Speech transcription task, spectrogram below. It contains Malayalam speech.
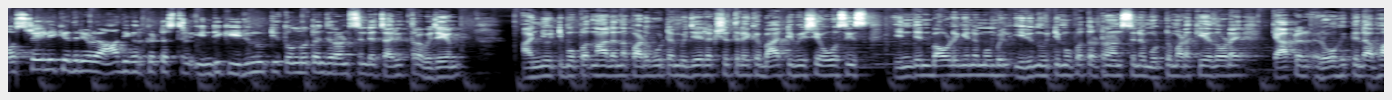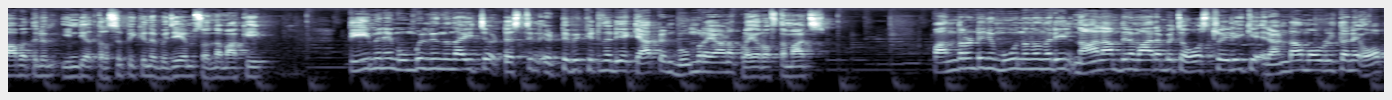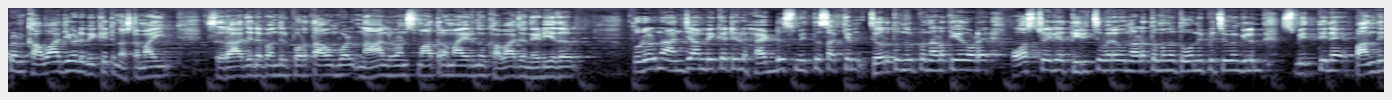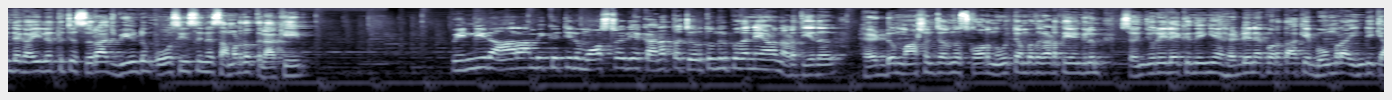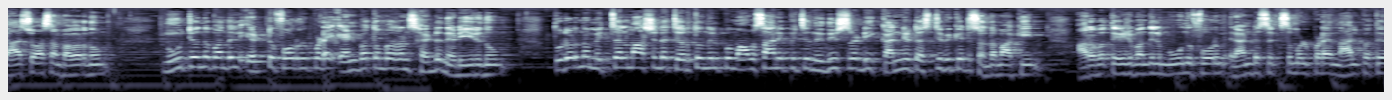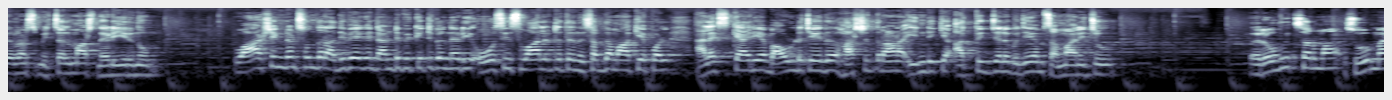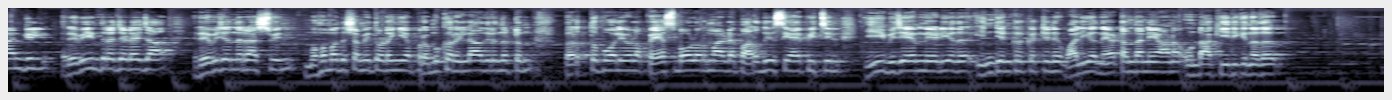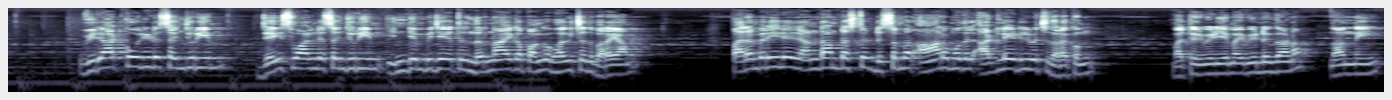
ഓസ്ട്രേലിയക്കെതിരെയുള്ള ആദ്യ ക്രിക്കറ്റ് ടെസ്റ്റിൽ ഇന്ത്യയ്ക്ക് ഇരുന്നൂറ്റി തൊണ്ണൂറ്റഞ്ച് റൺസിന്റെ ചരിത്ര വിജയം. അഞ്ഞൂറ്റി മുപ്പത്തിനാല് എന്ന പടുകൂട്ടം വിജയലക്ഷ്യത്തിലേക്ക് ബാറ്റ് വീശിയ ഓസീസ് ഇന്ത്യൻ ബൗളിങ്ങിന് മുമ്പിൽ ഇരുന്നൂറ്റി മുപ്പത്തെട്ട് റൺസിന് മുട്ടുമടക്കിയതോടെ ക്യാപ്റ്റൻ രോഹിത്തിന്റെ അഭാവത്തിലും ഇന്ത്യ ത്രസിപ്പിക്കുന്ന വിജയം സ്വന്തമാക്കി. ടീമിനെ മുമ്പിൽ നിന്ന് നയിച്ച് ടെസ്റ്റിൽ എട്ട് വിക്കറ്റ് നേടിയ ക്യാപ്റ്റൻ ബുംറയാണ് പ്ലെയർ ഓഫ് ദ മാച്ച്. പന്ത്രണ്ടിന് മൂന്നെന്ന നിലയിൽ നാലാം ദിനം ആരംഭിച്ച ഓസ്ട്രേലിയയ്ക്ക് രണ്ടാം ഓവറിൽ തന്നെ ഓപ്പണർ ഖവാജയുടെ വിക്കറ്റ് നഷ്ടമായി. സിറാജിന്റെ പന്തിൽ പുറത്താവുമ്പോൾ നാല് റൺസ് മാത്രമായിരുന്നു ഖവാജ നേടിയത്. തുടർന്ന് അഞ്ചാം വിക്കറ്റിൽ ഹെഡ് സ്മിത്ത് സഖ്യം ചെറുത്തുനിൽപ്പ് നടത്തിയതോടെ ഓസ്ട്രേലിയ തിരിച്ചുവരവ് നടത്തുമെന്ന് തോന്നിപ്പിച്ചുവെങ്കിലും സ്മിത്തിനെ പന്തിന്റെ കയ്യിലെത്തിച്ച് സിറാജ് വീണ്ടും ഓസീസിനെ സമ്മർദ്ദത്തിലാക്കി. പിന്നീട് ആറാം വിക്കറ്റിലും ഓസ്ട്രേലിയ കനത്ത ചെറുത്തുനിൽപ്പ് തന്നെയാണ് നടത്തിയത്. ഹെഡും മാഷും ചേർന്ന് സ്കോർ നൂറ്റമ്പത് കടത്തിയെങ്കിലും സെഞ്ചുറിയിലേക്ക് നീങ്ങിയ ഹെഡിനെ പുറത്താക്കി ബുംറ ഇന്ത്യയ്ക്ക് ആശ്വാസം പകർന്നു. നൂറ്റൊന്ന് പന്തിൽ എട്ട് ഫോർ ഉൾപ്പെടെ എൺപത്തൊമ്പത് റൺസ് ഹെഡ് നേടിയിരുന്നു. തുടർന്ന് മിച്ചൽ മാഷിന്റെ ചെറുത്തുനിൽപ്പും അവസാനിപ്പിച്ച് നിതീഷ് റെഡ്ഡി കന്നി ടെസ്റ്റ് വിക്കറ്റ് സ്വന്തമാക്കി. അറുപത്തേഴ് പന്തിൽ മൂന്ന് ഫോറും രണ്ട് സിക്സും ഉൾപ്പെടെ നാൽപ്പത്തേഴ് റൺസ് മിച്ചൽ മാഷ് നേടിയിരുന്നു. വാഷിംഗ്ടൺ സുന്ദർ അതിവേഗം രണ്ട് വിക്കറ്റുകൾ നേടി ഓസീസ് വാലറ്റത്തെ നിശബ്ദമാക്കിയപ്പോൾ അലക്സ് കാരിയെ ബൗൾഡ് ചെയ്ത് ഹർഷിത് റാണ ഇന്ത്യയ്ക്ക് അത്യുജ്വല വിജയം സമ്മാനിച്ചു. രോഹിത് ശർമ്മ ശുഭ്മാൻ ഗിൽ രവീന്ദ്ര ജഡേജ രവിചന്ദ്രൻ അശ്വിൻ മുഹമ്മദ് ഷമി തുടങ്ങിയ പ്രമുഖർ ഇല്ലാതിരുന്നിട്ടും പെർത്ത് പോലെയുള്ള പേസ് ബൗളർമാരുടെ പറുദീസയായ പിച്ചിൽ ഈ വിജയം നേടിയത് ഇന്ത്യൻ ക്രിക്കറ്റിന് വലിയ നേട്ടം തന്നെയാണ് ഉണ്ടാക്കിയിരിക്കുന്നത്. വിരാട് കോഹ്ലിയുടെ സെഞ്ചുറിയും ജയ്സ്വാളിന്റെ സെഞ്ചുറിയും ഇന്ത്യൻ വിജയത്തിൽ നിർണായക പങ്ക് വഹിച്ചെന്ന് പറയാം. പരമ്പരയിലെ രണ്ടാം ടെസ്റ്റ് ഡിസംബർ ആറ് മുതൽ അഡ്ലൈഡിൽ വെച്ച് നടക്കും. മറ്റൊരു വീഡിയോയുമായി വീണ്ടും കാണാം. നന്ദി.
